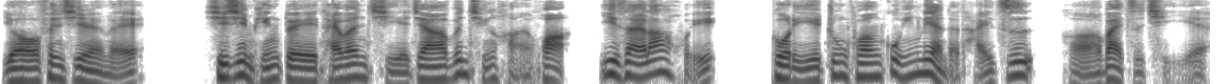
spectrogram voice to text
有分析认为，习近平对台湾企业家温情喊话，意在拉回脱离中方供应链的台资和外资企业。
